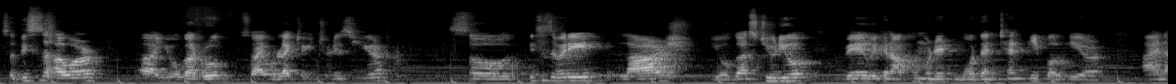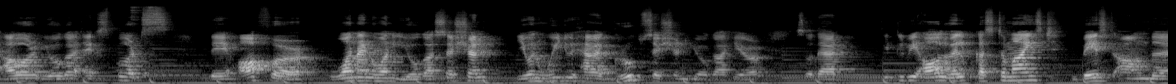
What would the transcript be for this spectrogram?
So this is our uh, yoga room. So I would like to introduce here. So this is a very large yoga studio where we can accommodate more than 10 people here. And our yoga experts, they offer one-on-one -on -one yoga session. Even we do have a group session yoga here so that it will be all well customized based on the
